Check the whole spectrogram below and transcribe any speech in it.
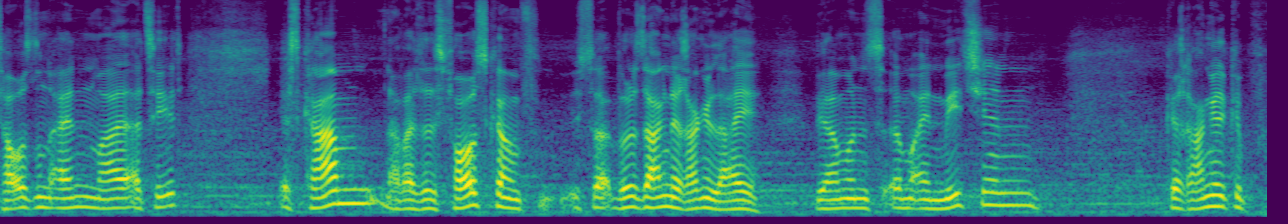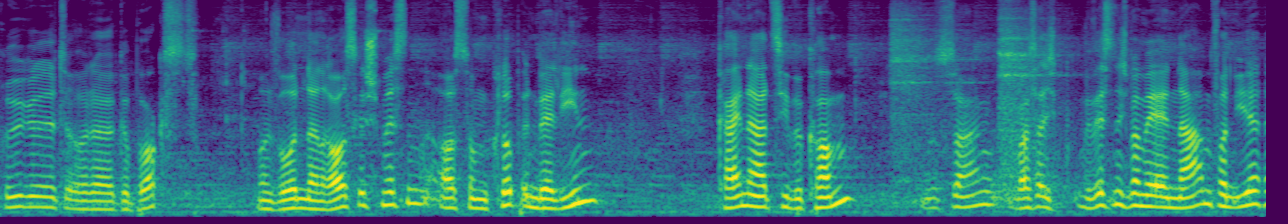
tausend und einen Mal erzählt. Es kam, aber das ist Faustkampf, ich würde sagen eine Rangelei. Wir haben uns um ein Mädchen gerangelt, geprügelt oder geboxt und wurden dann rausgeschmissen aus so einem Club in Berlin. Keiner hat sie bekommen, muss ich sagen. Was eigentlich, wir wissen nicht mal mehr den Namen von ihr,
